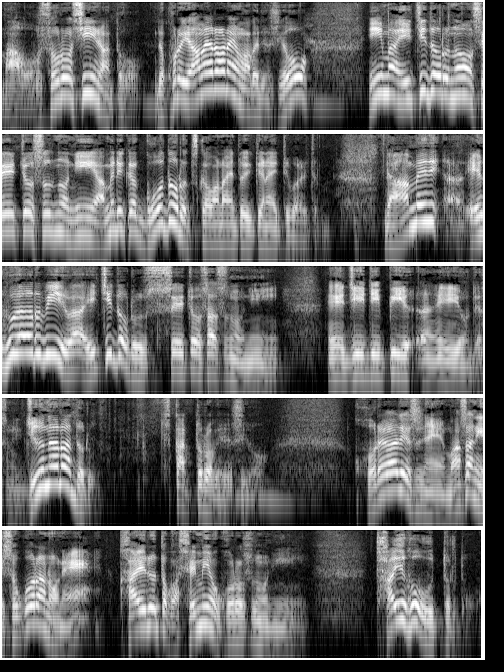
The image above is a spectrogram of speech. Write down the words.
まあ、恐ろしいなと。で、これやめられんわけですよ。今1ドルの成長するのに、アメリカ5ドル使わないといけないって言われてる。で、アメリ、FRB は1ドル成長さすのに、えー、GDP をですね、17ドル使っとるわけですよ。これはですね、まさにそこらのね、カエルとかセミを殺すのに、大砲を撃っとると。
